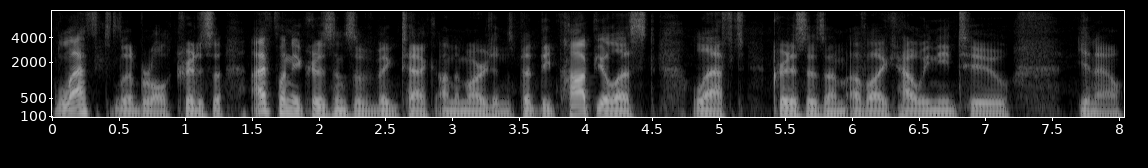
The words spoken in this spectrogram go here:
left liberal criticism. I have plenty of criticisms of big tech on the margins, but the populist left criticism of like how we need to, you know,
